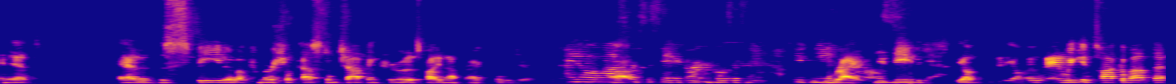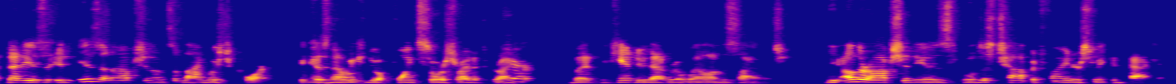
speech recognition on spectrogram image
and yet at the speed of a commercial custom chopping crew, it's probably not practical to do. I know a lot of sources say the garden hose isn't enough. You need right. You need yeah. you, know, you know, and, and, we could talk about that. That is it is an option on some of the high moisture corn because now we can do a point source right at the grinder, sure. but we can't do that real well on the silage. The other option is we'll just chop it finer so we can pack it.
